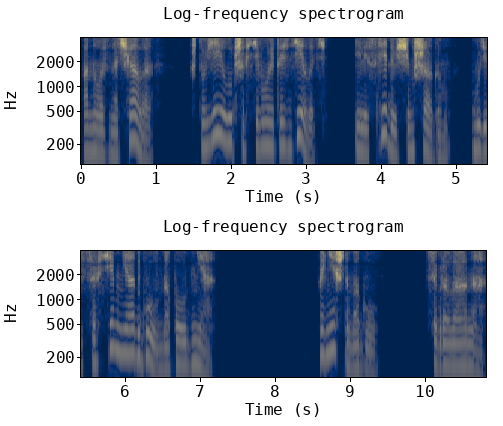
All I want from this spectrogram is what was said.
Оно означало, что ей лучше всего это сделать, или следующим шагом будет совсем не отгул на полдня. «Конечно могу», — соврала она.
